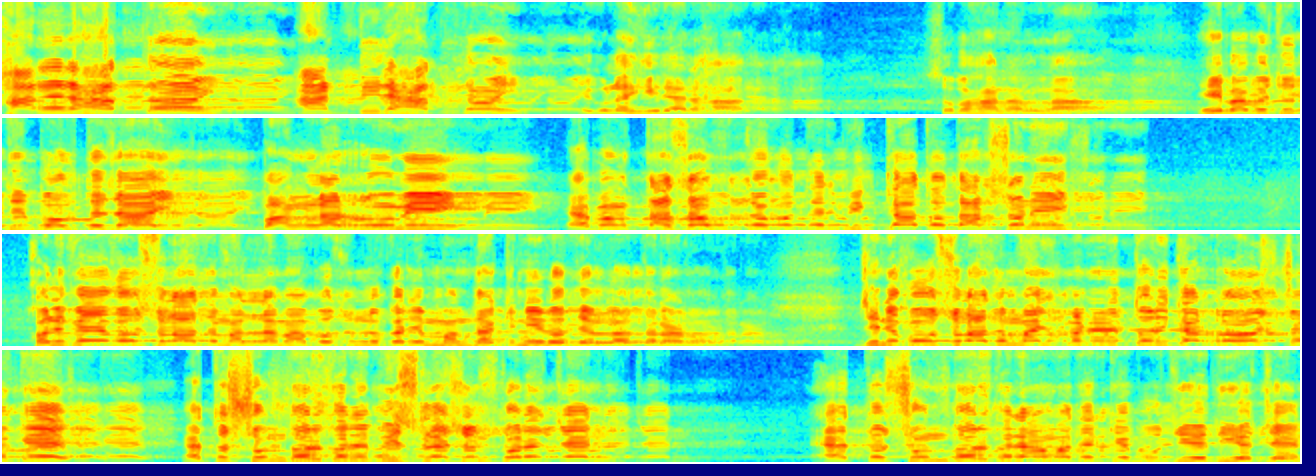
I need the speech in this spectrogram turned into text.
হাড়ের হাত নয়, আড্ডির হাত নয়, এগুলা হীরার হাত। সুবহান আল্লাহ এভাবে যদি বলতে যাই বাংলার রুমি এবং তাসাউদ জগতের বিখ্যাত দার্শনিক খলিফে গৌসুল আজম আল্লামা বজুল করিম মন্দাকিনী রাদিয়াল্লাহু তাআলা আনহু, যিনি গৌসুল আজম মাইজমানের তরিকার রহস্যকে এত সুন্দর করে বিশ্লেষণ করেছেন এত সুন্দর করে আমাদেরকে বুঝিয়ে দিয়েছেন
